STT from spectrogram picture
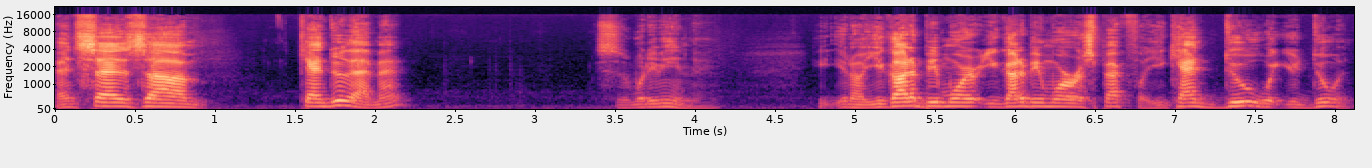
and says, um, "Can't do that, man." He says, "What do you mean, man? You know, you got to be more. You got to be more respectful. You can't do what you're doing.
